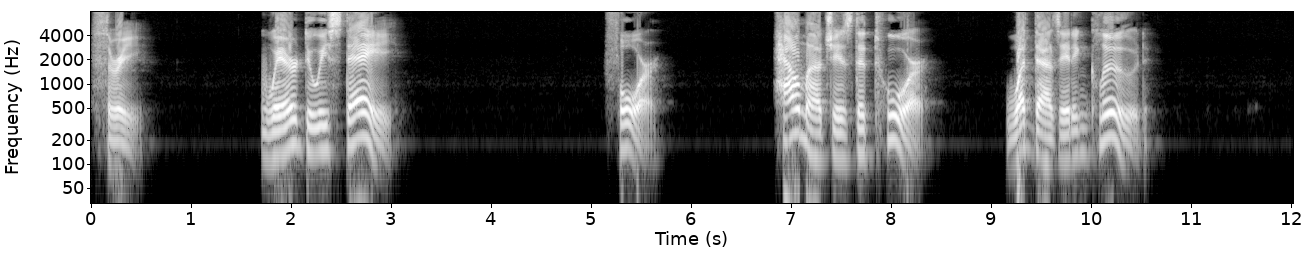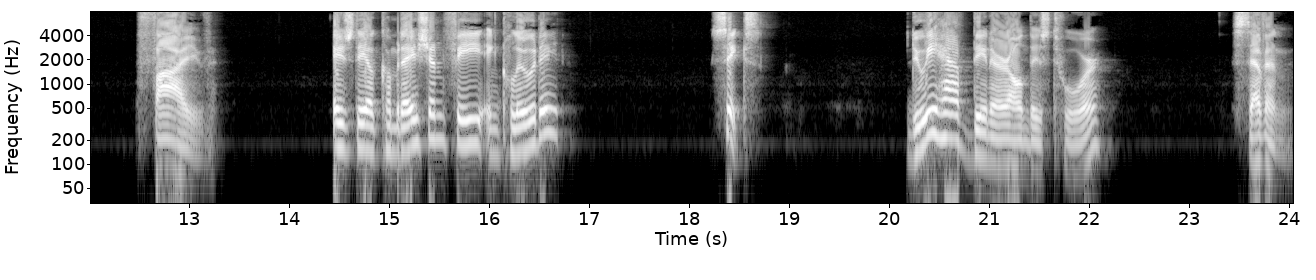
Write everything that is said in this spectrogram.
3. Where do we stay? 4. How much is the tour? What does it include? 5. Is the accommodation fee included? 6. Do we have dinner on this tour? 7.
